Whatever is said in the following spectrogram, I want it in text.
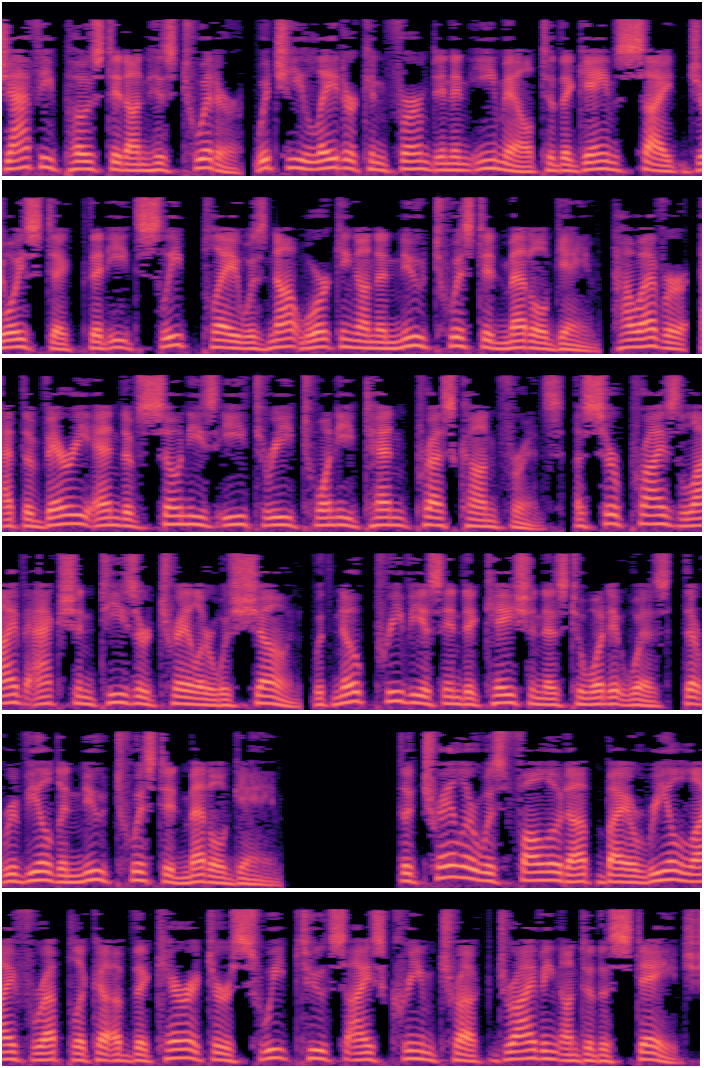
Jaffe posted on his Twitter, which he later confirmed in an email to the game's site Joystiq that Eat Sleep Play was not working on a new Twisted Metal game. However, at the very end of Sony's E3 2010 press conference, a surprise live-action teaser trailer was shown, with no previous indication as to what it was, that revealed a new Twisted Metal game. The trailer was followed up by a real-life replica of the character Sweet Tooth's ice cream truck driving onto the stage,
